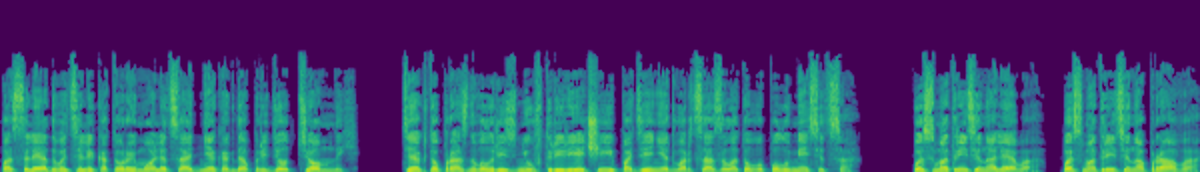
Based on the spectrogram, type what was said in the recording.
последователи, которые молятся о дне, когда придет темный. Те, кто праздновал резню в Триречии и падение дворца Золотого полумесяца. Посмотрите налево, посмотрите направо,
